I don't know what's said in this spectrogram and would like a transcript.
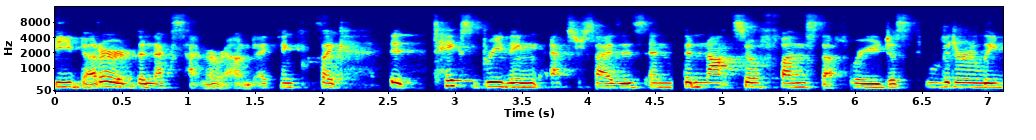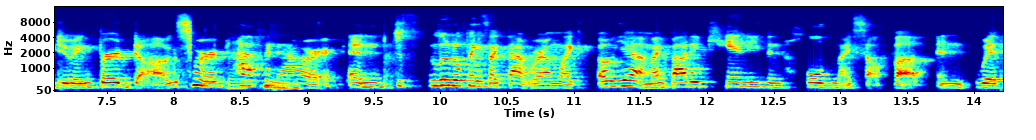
be better the next time around. I think it's like it takes breathing exercises and the not so fun stuff where you're just literally doing bird dogs for mm-hmm. half an hour and just little things like that where I'm like, oh yeah, my body can't even hold myself up. And with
